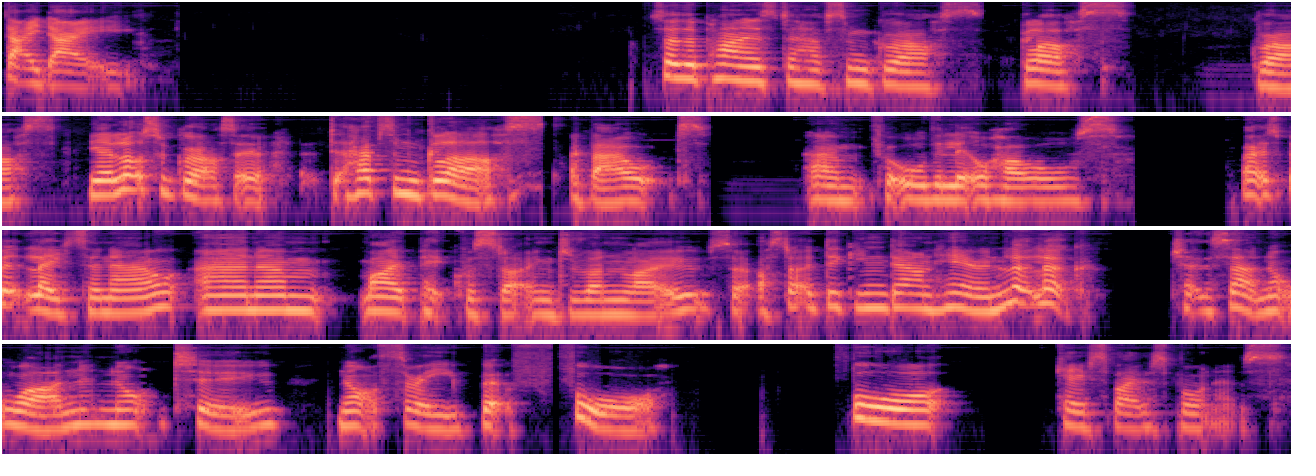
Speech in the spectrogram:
Die die. So the plan is to have some grass, glass, grass. Yeah, lots of grass. Uh, to have some glass about um, for all the little holes. It's a bit later now, and um, my pick was starting to run low. So I started digging down here, and look, look, check this out. Not one, not two, not three, but four. Four cave spider spawners.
